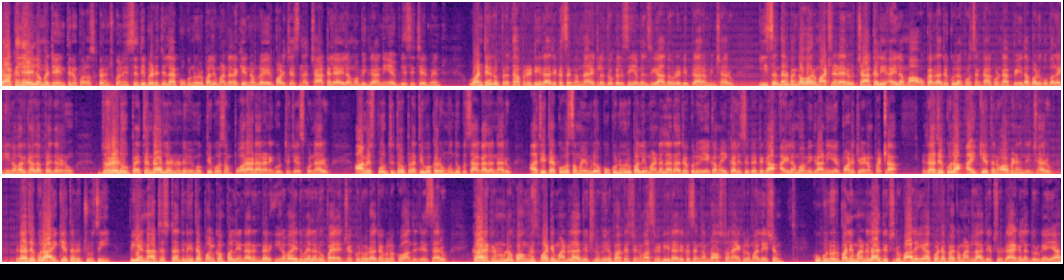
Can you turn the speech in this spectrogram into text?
చాకలి ఐలమ్మ జయంతిని పురస్కరించుకొని సిద్దిపేట జిల్లా కుకునూరుపల్లి మండల కేంద్రంలో ఏర్పాటు చేసిన చాకలి ఐలమ్మ విగ్రహాన్ని ఎఫ్డీసీ చైర్మన్ వంటేరు ప్రతాప్ రెడ్డి రజక సంఘం నాయకులతో కలిసి ఎమ్మెల్సీ యాదవ్ రెడ్డి ప్రారంభించారు. ఈ సందర్భంగా వారు మాట్లాడారు చాకలి ఐలమ్మ ఒక రజకుల కోసం కాకుండా పేద బడుగు బలహీన వర్గాల ప్రజలను దొరలు పెత్తందారుల నుండి విముక్తి కోసం పోరాడారని గుర్తు చేసుకున్నారు. ఆమె స్ఫూర్తితో ప్రతి ఒక్కరూ ముందుకు సాగాలన్నారు. అతి తక్కువ సమయంలో కుకునూరుపల్లి మండల రజకులు ఏకమై కలిసికట్టుగా ఐలమ్మ విగ్రహాన్ని ఏర్పాటు చేయడం పట్ల రజకుల ఐక్యతను అభినందించారు. రజకుల ఐక్యతను చూసి పిఎన్ఆర్ ట్రస్ట్ అధినేత పొల్కంపల్లి నరేందర్ ఇరవై ఐదు వేల రూపాయల చెక్కును రజకులకు అందజేశారు. కార్యక్రమంలో కాంగ్రెస్ పార్టీ మండల అధ్యక్షుడు విరూపాక శ్రీనివాసరెడ్డి రజక సంఘం రాష్ట్ర నాయకులు మల్లేశం కుకునూరుపల్లి మండల అధ్యక్షుడు బాలయ్య కొండపాక మండల అధ్యక్షుడు రాగల దుర్గయ్య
